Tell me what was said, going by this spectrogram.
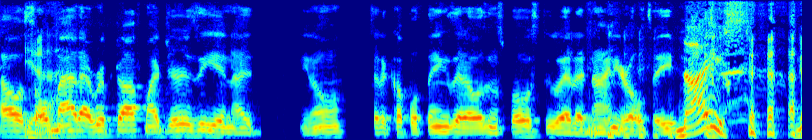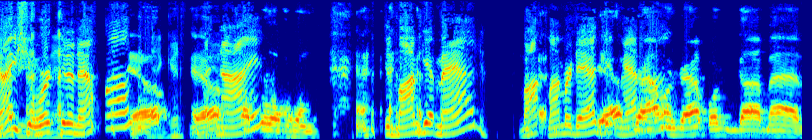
I was Yeah. so mad. I ripped off my jersey and I, you know, said a couple things that I wasn't supposed to at a nine-year-old's age. nice. nice. You worked in an F bomb? Yeah, good yeah, you. a Nine? of them. Did mom get mad? Mom, mom or dad Yeah, get mad grandma and it? grandpa got mad.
